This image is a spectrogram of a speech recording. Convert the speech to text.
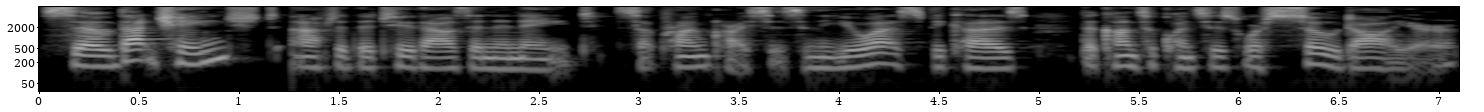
So that changed after the 2008 subprime crisis in the US because the consequences were so dire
